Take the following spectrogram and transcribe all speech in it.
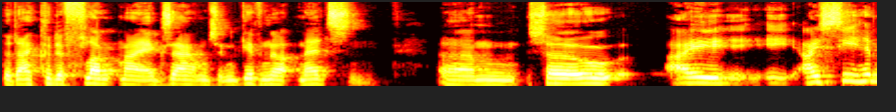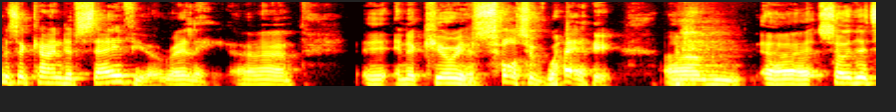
that I could have flunked my exams and given up medicine. Um, so I I see him as a kind of savior, really, uh, in a curious sort of way. Um, uh, so that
